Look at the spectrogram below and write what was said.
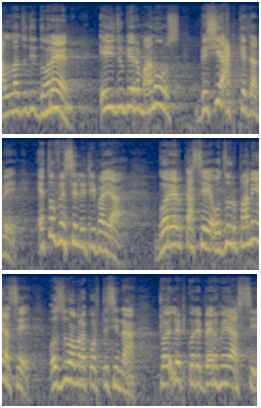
আল্লাহ যদি ধরেন এই যুগের মানুষ বেশি আটকে যাবে এত ফেসিলিটি পাইয়া ঘরের কাছে অজুর পানি আছে, অজু আমরা করতেছি না। টয়লেট করে বের হয়ে আসছি,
